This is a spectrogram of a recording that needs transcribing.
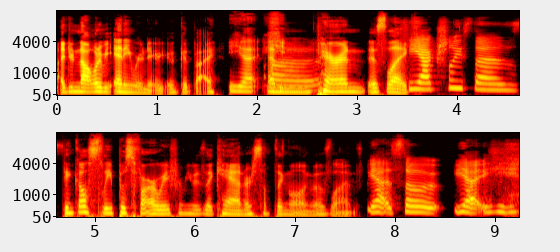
I do not want to be anywhere near you. Goodbye." yeah, And Uh, Perrin is like, he actually says, I "Think I'll sleep as far away from you as I can," or something along those lines. yeah, so yeah, he.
